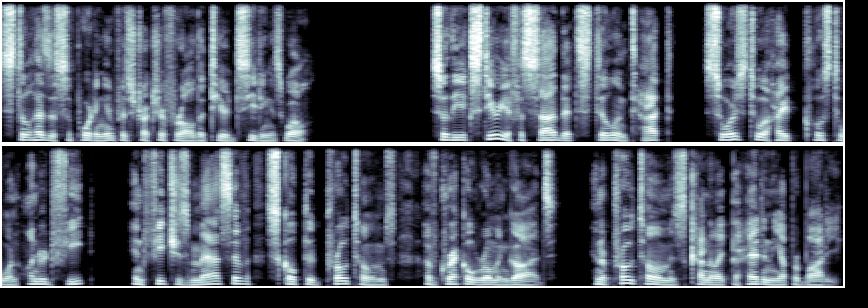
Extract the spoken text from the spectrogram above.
still has a supporting infrastructure for all the tiered seating as well. So the exterior facade that's still intact soars to a height close to 100 feet and features massive sculpted protomes of Greco Roman gods, and a protome is kind of like the head and the upper body.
